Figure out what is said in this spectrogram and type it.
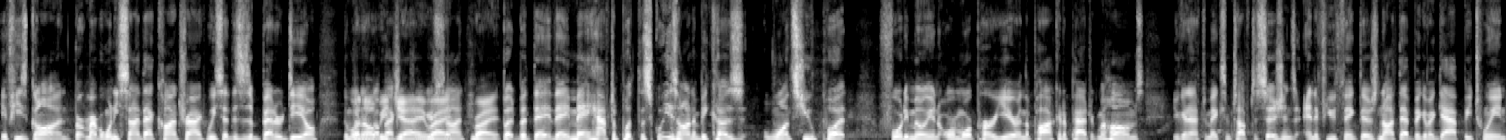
if he's gone. But remember when he signed that contract, we said this is a better deal than what Odell OBJ, right, signed. right. But but they they may have to put the squeeze on him because once you put 40 million or more per year in the pocket of Patrick Mahomes, you're going to have to make some tough decisions. And if you think there's not that big of a gap between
